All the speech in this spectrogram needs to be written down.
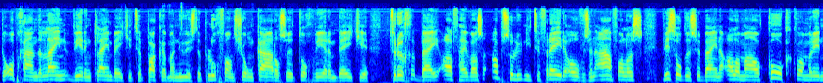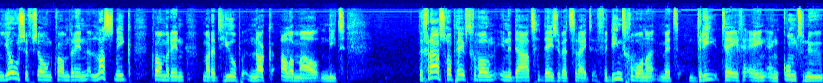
de opgaande lijn weer een klein beetje te pakken. Maar nu is de ploeg van John Karelsen toch weer een beetje terug bij af. Hij was absoluut niet tevreden over zijn aanvallers. Wisselde ze bijna allemaal. Kolk kwam erin, Jozefzoon kwam erin, Lasnik kwam erin. Maar het hielp Nak allemaal niet. De Graafschap heeft gewoon inderdaad deze wedstrijd verdiend gewonnen met 3 tegen 1. En komt nu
